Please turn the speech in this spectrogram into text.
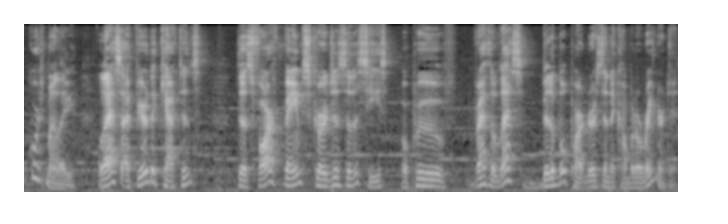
Of course, my lady. Alas, I fear the captains, those far famed scourges of the seas, will prove rather less biddable partners than the Commodore Reynard did.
